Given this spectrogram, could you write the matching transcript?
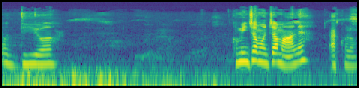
Oddio. Cominciamo già male? Eccolo.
